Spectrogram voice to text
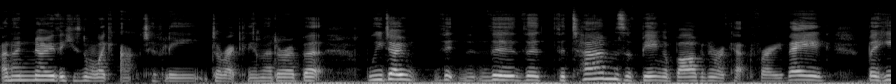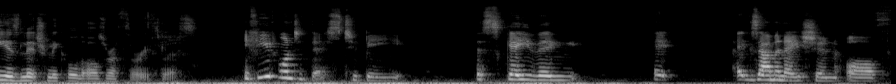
And I know that he's not like actively directly a murderer, but we don't the the the, the terms of being a bargainer are kept very vague. But he is literally called Ozroth the Ruthless. If you'd wanted this to be a scathing examination of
